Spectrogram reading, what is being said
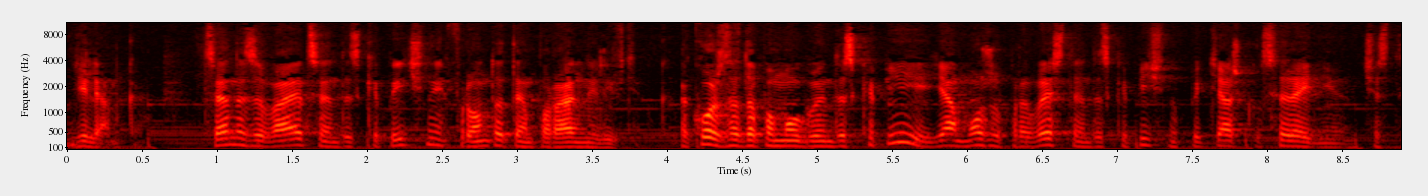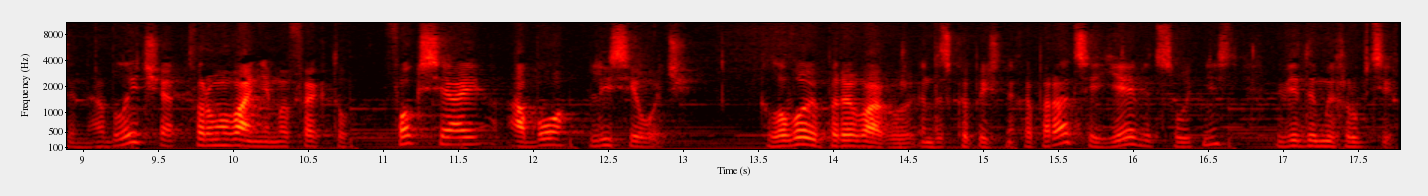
ділянка. Це називається ендоскопічний фронтотемпоральний ліфтинг. Також за допомогою ендоскопії я можу провести ендоскопічну підтяжку середньої частини обличчя з формуванням ефекту Foxy Eye або лісі очі. Головою перевагою ендоскопічних операцій є відсутність відомих рубців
